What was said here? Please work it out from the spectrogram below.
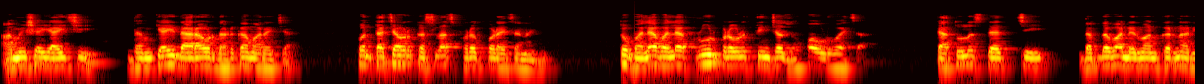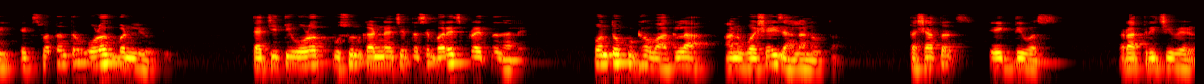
आमिष यायची धमक्याही दारावर धडका मारायच्या. पण त्याच्यावर कसलाच फरक पडायचा नाही. तो भल्या भल्या क्रूर प्रवृत्तींच्या झोपा उडवायचा. त्यातूनच त्याची दबदबा निर्माण करणारी एक स्वतंत्र ओळख बनली होती. त्याची ती ओळख पुसून काढण्याचे तसे बरेच प्रयत्न झाले पण तो कुठं वागला आणि वशही झाला नव्हता. तशातच एक दिवस रात्रीची वेळ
